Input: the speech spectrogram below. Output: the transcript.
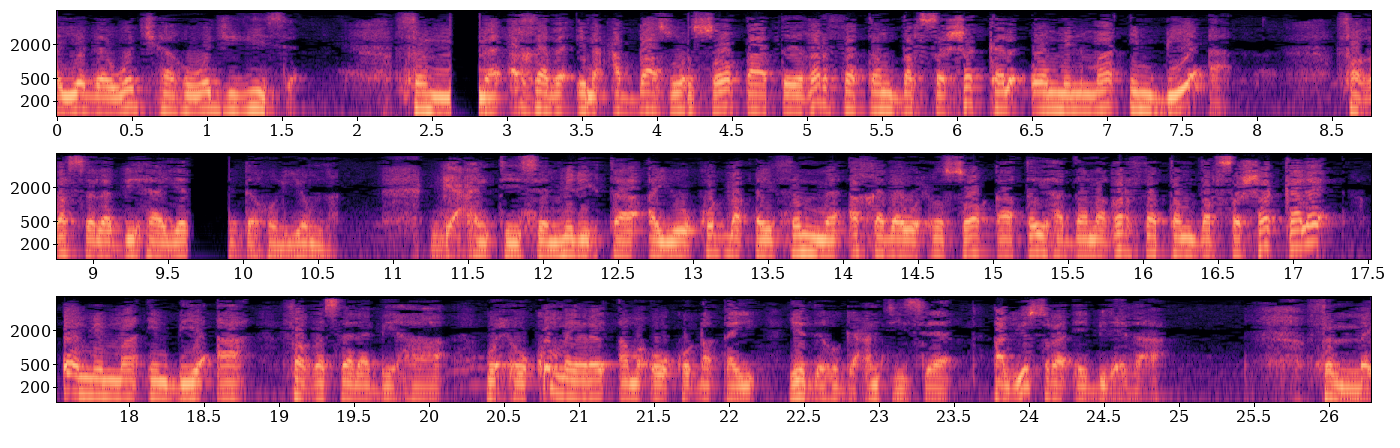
ayada wajhahu wejigiisa. Uma akhada ibn cabaas wuxuu soo qaatay karfatan darsasho kale oo min maain biyo ah faghasala biha yadahu lyumna gacantiisa midigtaa ayuu ku dhaqay uma akhada wuxuu soo qaatay haddana karfatan darsasho kale oo min maain biyo ah faghasala bihaa wuxuu ku mayray ama uu ku dhaqay yadahu gacantiisa alyusra ee bidixda ah. Uma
